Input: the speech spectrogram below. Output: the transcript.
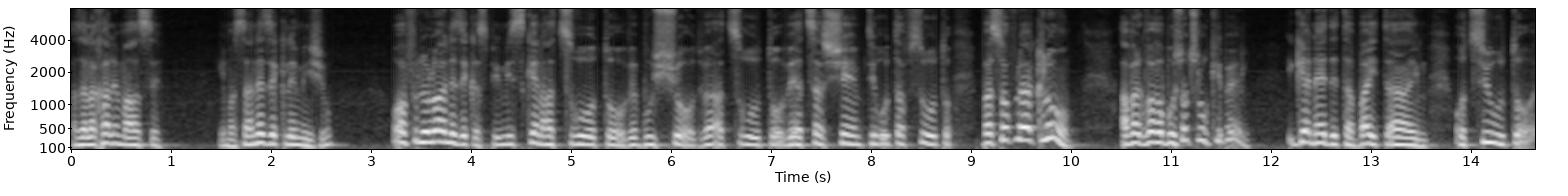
אז הלכה למעשה, אם עשה נזק למישהו, או אפילו לא הנזק כספי, מסכן עצרו אותו, ובושות, ועצרו אותו, ויצא שם, תראו, תפסו אותו, בסוף לא היה כלום. אבל כבר הבושות שלו הוא קיבל. הגיע ניידת הביתה, הם הוציאו אותו,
